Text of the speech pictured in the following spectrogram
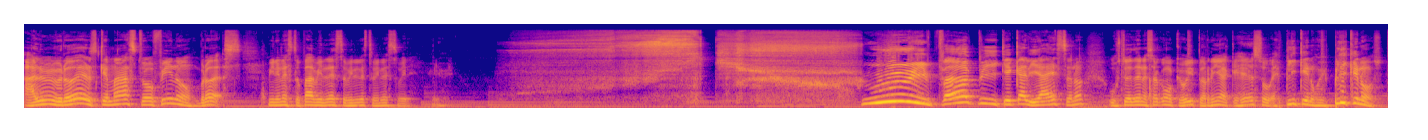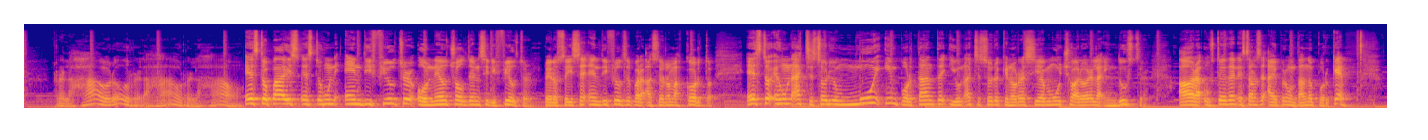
Alme, brothers, ¿qué más? Todo fino, brothers. Miren esto, pa, miren esto, miren esto, miren esto, miren. miren, miren. Uy, papi, qué calidad esto, ¿no? Ustedes deben estar como que, uy, perrilla, ¿qué es eso? Explíquenos, explíquenos. Relajado, bro, relajado, relajado. Esto, pais, esto es un ND filter o Neutral Density Filter, pero se dice ND filter para hacerlo más corto. Esto es un accesorio muy importante y un accesorio que no recibe mucho valor en la industria. Ahora, ustedes deben estarse ahí preguntando por qué.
